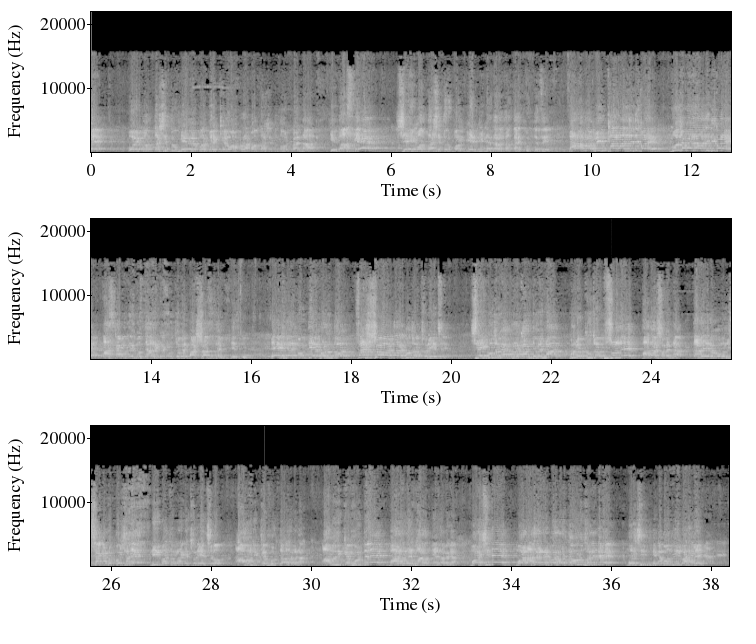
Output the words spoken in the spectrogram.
ওই পদ্মা সেতু ভেঙে পড়বে, কেউ আপনারা পদ্মা সেতুতে উঠবেন না। কিন্তু আজকে সেই পদ্মা সেতুর উপর বিএনপি নেতারা যাতায়াত করতেছে। তারা হলো মিথ্যা রাজনীতি করে, গুজবের রাজনীতি করে। আজকে আমাদের মধ্যে আরেকটা গুজবের বাক্স আছে যে ফেসবুক এই ফেসবুক দিয়ে পর্যন্ত চারশো বার তারা গুজব ছড়িয়েছে। সেই গুজবে আপনারা কান দেবেন না, কোন গুজব শুনলে হতাশ হবেন না। তারা এরকম উনিশশো একানব্বই সালে নির্বাচনের আগে ছড়িয়েছিল। আওয়ামী লীগকে ভোট দেওয়া যাবে না। আওয়ামী লীগকে ভোট দিলে বাংলাদেশ ভারত নিয়ে যাবে না। মসজিদে আজানের পরিবর্তে অনুধ্বনি দেবে, মসজিদ ভেঙে মন্দির বানাবে।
